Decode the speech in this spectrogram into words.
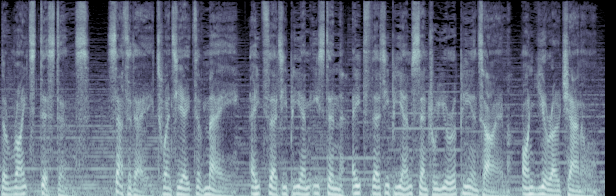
the right distance. Saturday, 28th of May, 8:30 p.m. Eastern, 8:30 p.m. Central European Time on Eurochannel.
